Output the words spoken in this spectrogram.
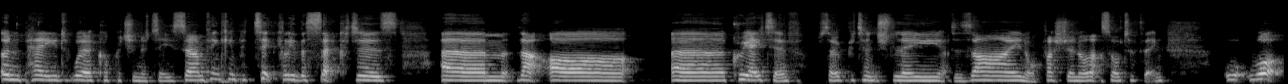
unpaid work opportunities. So I'm thinking particularly the sectors um, that are uh, creative, so potentially design or fashion or that sort of thing. What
